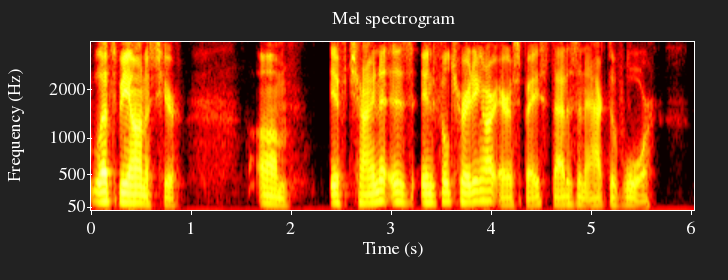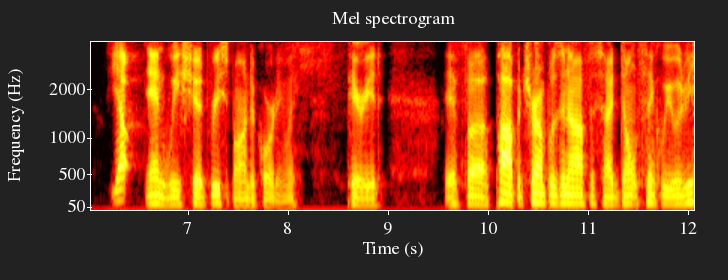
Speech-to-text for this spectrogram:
let's be honest here. Um if China is infiltrating our airspace, that is an act of war Yep. and we should respond accordingly. Period. If uh, Papa Trump was in office, I don't think we would be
